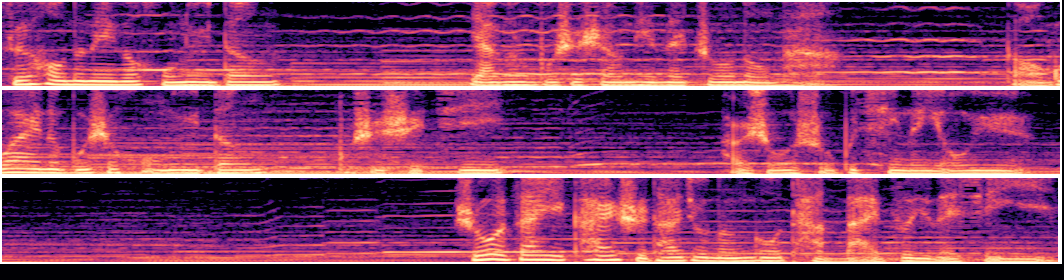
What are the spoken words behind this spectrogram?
最后的那个红绿灯，压根不是上天在捉弄他，搞怪的不是红绿灯。不是时机，而是我数不清的犹豫。如果在一开始他就能够坦白自己的心意，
